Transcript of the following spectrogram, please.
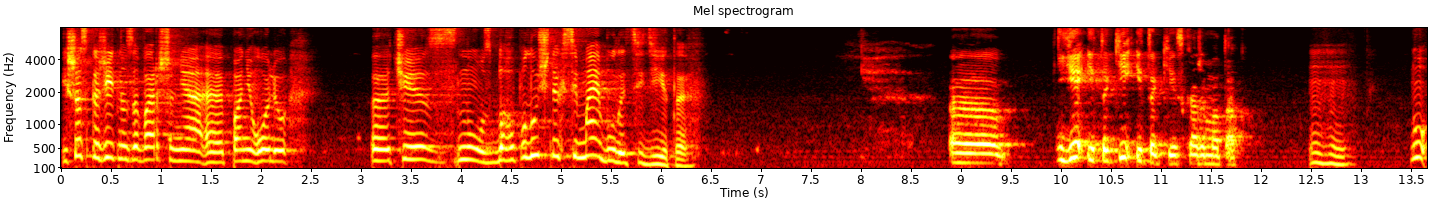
І ще скажіть на завершення, е, пані Олю, е, чи з, ну, з благополучних сімей були ці діти? Е, є і такі, і такі, скажімо так. Угу. Ну,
